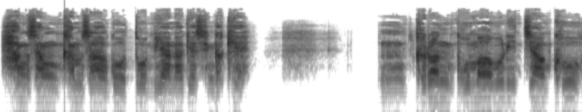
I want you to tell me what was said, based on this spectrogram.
항상 감사하고 또 미안하게 생각해. 음, 그런 고마움을 잊지 않고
